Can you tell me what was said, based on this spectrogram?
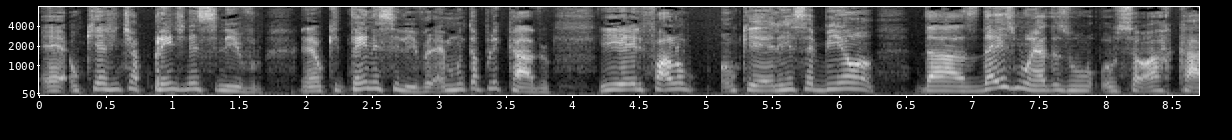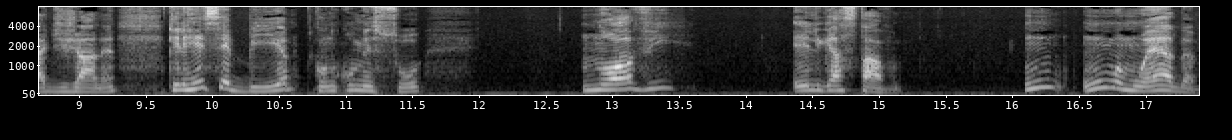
é, o que a gente aprende nesse livro, é o que tem nesse livro é muito aplicável e ele fala o que ele recebia das 10 moedas o, o seu arcade já, né? Que ele recebia quando começou nove ele gastava um, uma moeda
